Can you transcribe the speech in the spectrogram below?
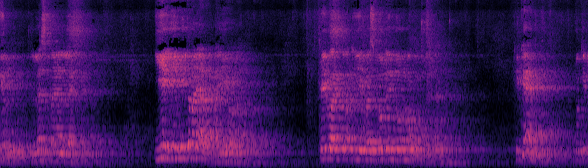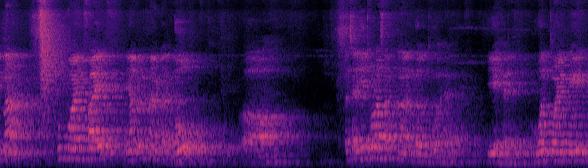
in less than less ये ये इतना याद रखना ये वाला। कई बार इतना ये बस दो इन दोनों का पूछ लेते हैं। ठीक है? तो कितना? 2.5 यहाँ पर कितना बेटा? दो। आ, अच्छा ये थोड़ा सा गलत हुआ है। ये है। 1.8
